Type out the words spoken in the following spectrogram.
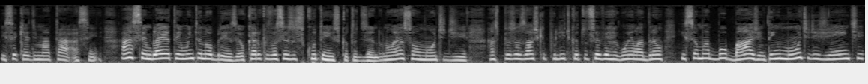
isso aqui é de matar, assim. A Assembleia tem muita nobreza. Eu quero que vocês escutem isso que eu estou dizendo. Não é só um monte de. As pessoas acham que política é tudo sem vergonha, ladrão. Isso é uma bobagem. Tem um monte de gente.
